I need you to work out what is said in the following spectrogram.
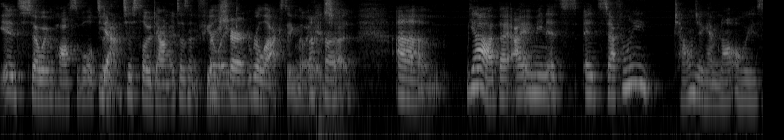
it's so impossible to Yeah. to slow down. It doesn't feel For like sure. relaxing the way it Uh-huh. should. Um, yeah, but I, I mean, it's it's definitely challenging. I'm not always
